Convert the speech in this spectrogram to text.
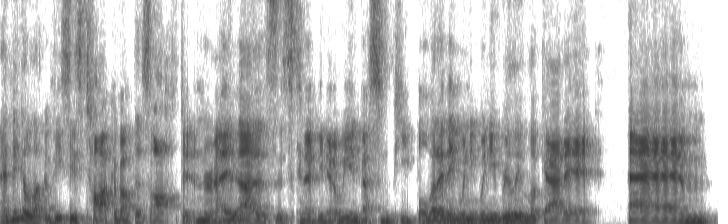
I think a lot of VCs talk about this often, right? Uh, it's, it's, kind of you know we invest in people, but I think when you when you really look at it, um,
